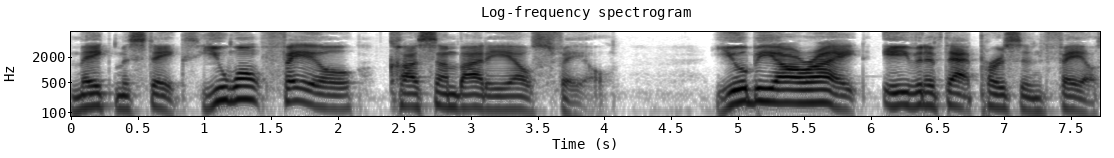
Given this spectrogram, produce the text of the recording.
make mistakes. You won't fail cause somebody else fail. You'll be all right even if that person fails.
